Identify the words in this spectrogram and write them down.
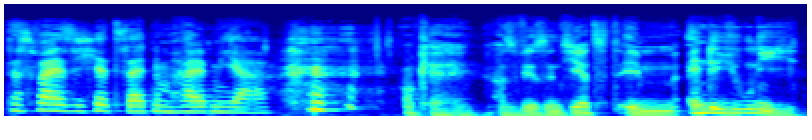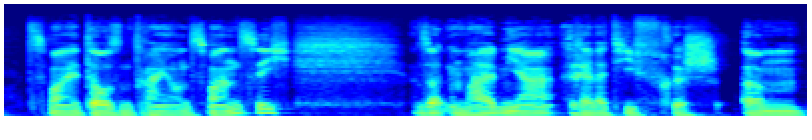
Das weiß ich jetzt seit einem halben Jahr. okay, also wir sind jetzt im Ende Juni 2023 und seit einem halben Jahr relativ frisch. Ähm,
